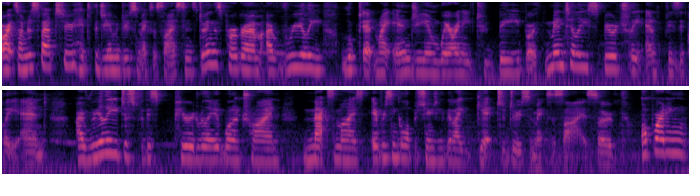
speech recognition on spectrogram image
All right, so I'm just about to head to the gym and do some exercise. Since doing this program, I've really looked at my energy and where I need to be, both mentally, spiritually, and physically. And I really, just for this period, really want to try and maximize every single opportunity that I get to do some exercise. So operating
